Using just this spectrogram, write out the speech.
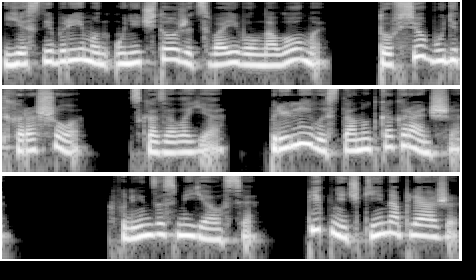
Если Бриман уничтожит свои волноломы, то все будет хорошо, сказала я. Приливы станут как раньше. Флинн засмеялся. Пикнички на пляже,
